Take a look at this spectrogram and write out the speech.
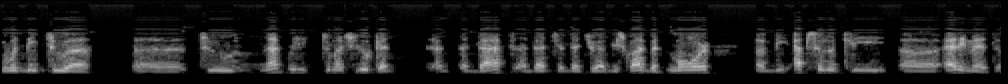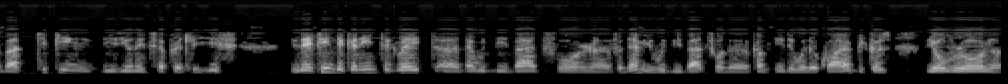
would be to uh, uh, to not really too much look at, at, at that at that that you have described, but more uh, be absolutely uh, adamant about keeping these units separately. If if they think they can integrate, uh, that would be bad for uh, for them. It would be bad for the company they would acquire because the overall uh,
